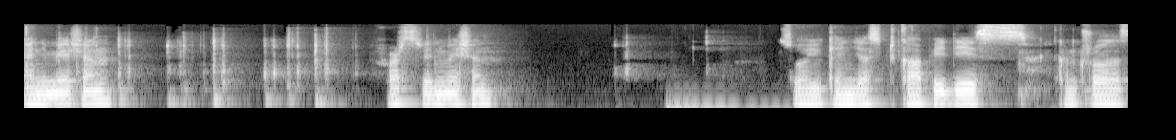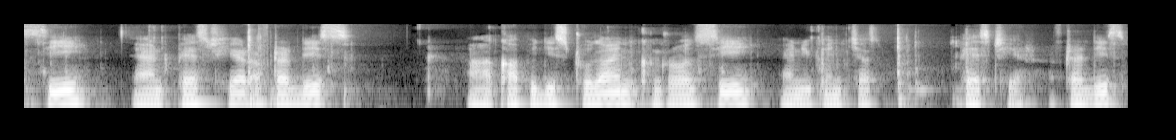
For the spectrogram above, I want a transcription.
animation. First animation. So you can just copy this control c and paste here after this. Uh, copy this two line control c and you can just paste here after this.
